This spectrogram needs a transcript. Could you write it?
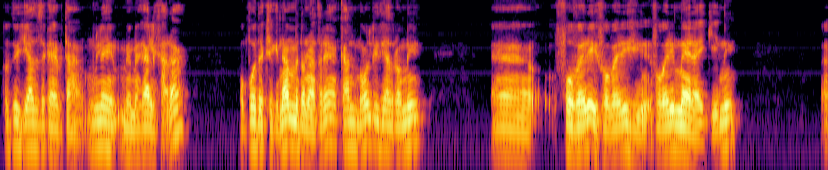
Το 2017. Μου λέει με μεγάλη χαρά. Οπότε ξεκινάμε με τον Ανδρέα, κάνουμε όλη τη διαδρομή. Ε, φοβερή, φοβερή, φοβερή μέρα εκείνη. Ε,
